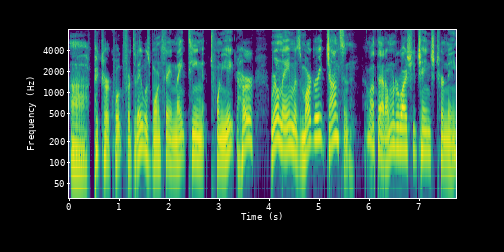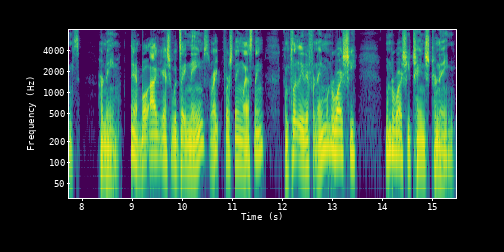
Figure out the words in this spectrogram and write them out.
Uh, picked her quote for today. Was born today in 1928. Her real name is Marguerite Johnson. How about that? I wonder why she changed her names. Her name. Yeah, well, I guess you would say names, right? First name, last name, completely different name. Wonder why she. Wonder why she changed her name.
